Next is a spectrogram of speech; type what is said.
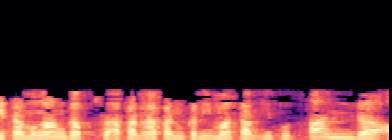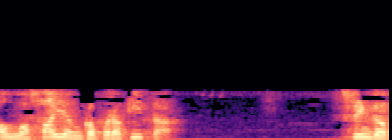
Kita menganggap seakan-akan kenikmatan itu tanda Allah sayang kepada kita. Sehingga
